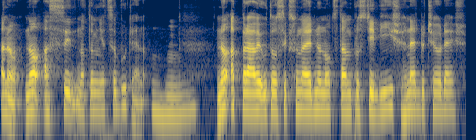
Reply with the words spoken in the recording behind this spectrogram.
Ano, no asi na tom něco bude, no. Mm-hmm. No a právě u toho sexu na jednu noc tam prostě víš hned do čeho jdeš.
